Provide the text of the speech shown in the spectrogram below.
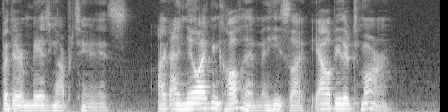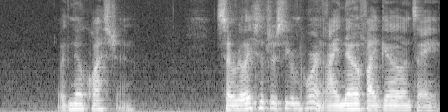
but they're amazing opportunities. Like I know I can call him and he's like, "Yeah, I'll be there tomorrow." With no question. So relationships are super important. I know if I go and say,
